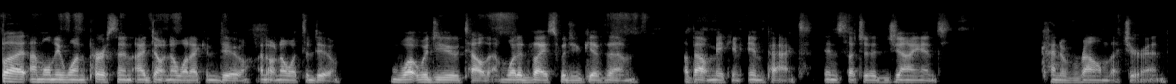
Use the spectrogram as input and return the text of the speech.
but I'm only one person. I don't know what I can do. I don't know what to do. What would you tell them? What advice would you give them about making impact in such a giant kind of realm that you're in.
